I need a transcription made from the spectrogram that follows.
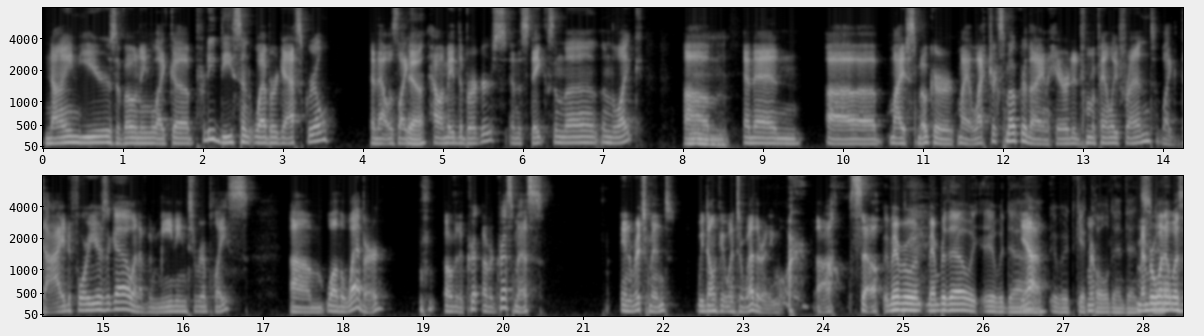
nine years of owning like a pretty decent Weber gas grill, and that was like Yeah. how I made the burgers and the steaks and the and the like. Um, and then uh, my smoker, my electric smoker that I inherited from a family friend, like died four years ago, and I've been meaning to replace. Um, well, the Weber over the over Christmas in Richmond, we don't get winter weather anymore. Uh, so Remember when? Remember though, it would. Uh, Yeah. it would get Rem- cold and then. remember when it was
